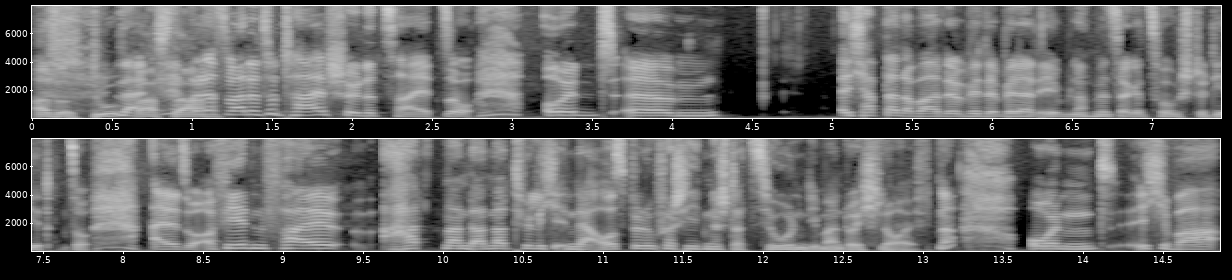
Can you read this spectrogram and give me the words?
also du Nein, warst da. Das war eine total schöne Zeit. So. Und ähm, ich habe dann aber bin, bin dann eben nach Münster gezogen, studiert und so. Also auf jeden Fall hat man dann natürlich in der Ausbildung verschiedene Stationen, die man durchläuft. Ne? Und ich war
